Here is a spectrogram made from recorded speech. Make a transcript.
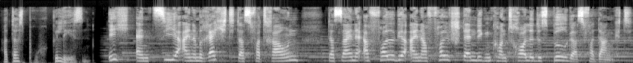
hat das Buch gelesen. Ich entziehe einem Recht das Vertrauen, das seine Erfolge einer vollständigen Kontrolle des Bürgers verdankt.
